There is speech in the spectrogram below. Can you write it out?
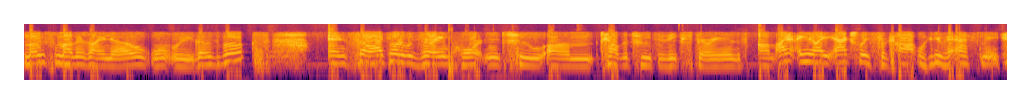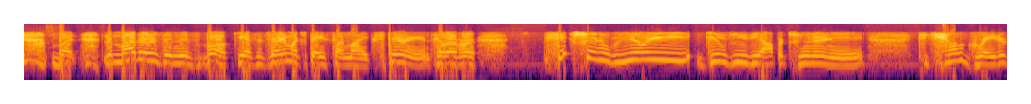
most mothers i know won't read those books. And so I thought it was very important to um, tell the truth of the experience. Um, I, you know, I actually forgot what you asked me, but the mothers in this book, yes, it's very much based on my experience. However, fiction really gives you the opportunity to tell greater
